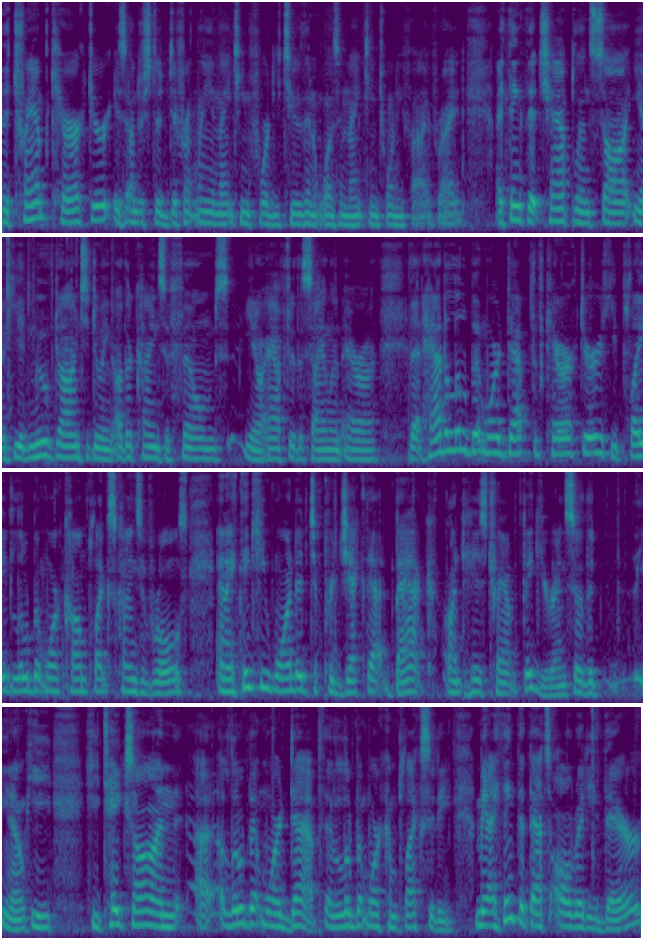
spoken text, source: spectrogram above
the tramp character is understood differently in 1942 than it was in 1925, right? I think that Chaplin saw, you know, he had moved on to doing other kinds of films, you know, after the silent era that had a little bit more depth of character. He played a little bit more complex kinds of roles, and I think he wanted to project that back onto his tramp figure. And so the you know, he he takes on a, a little bit more depth and a little bit more complexity. I mean, I think that that's all already there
